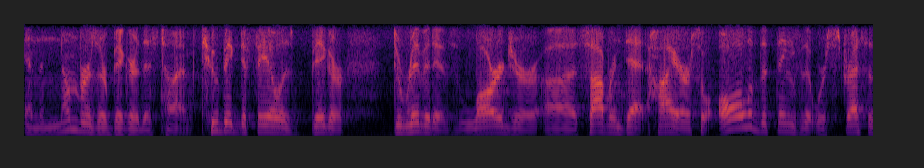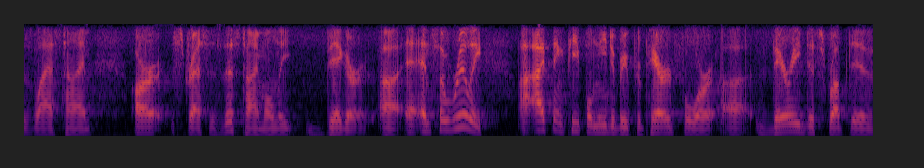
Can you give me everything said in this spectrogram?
and the numbers are bigger this time. Too big to fail is bigger. Derivatives larger, uh, sovereign debt higher. So all of the things that were stresses last time are stresses this time, only bigger. Uh, and so really, I think people need to be prepared for uh, very disruptive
